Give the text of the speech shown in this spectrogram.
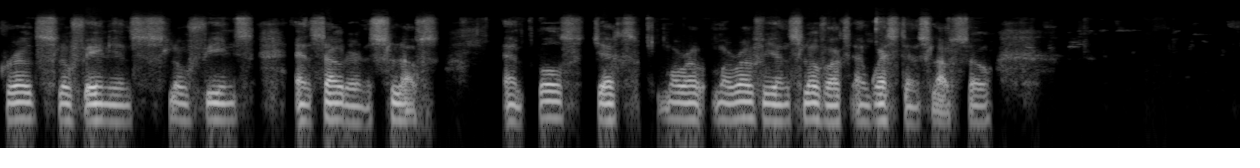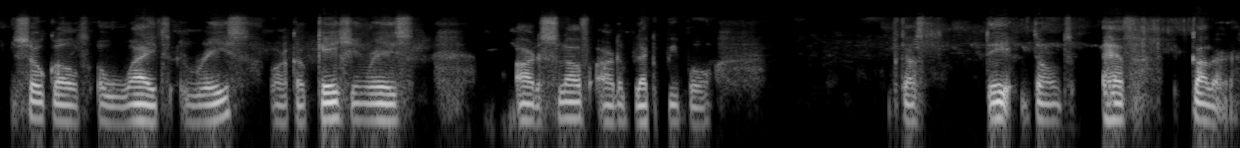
Croats, Slovenians, Slovenes, and Southern Slavs, and Poles, Czechs, Moro Moravian Slovaks, and Western Slavs. So so-called a white race or Caucasian race are the Slav, are the black people because they don't have color.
